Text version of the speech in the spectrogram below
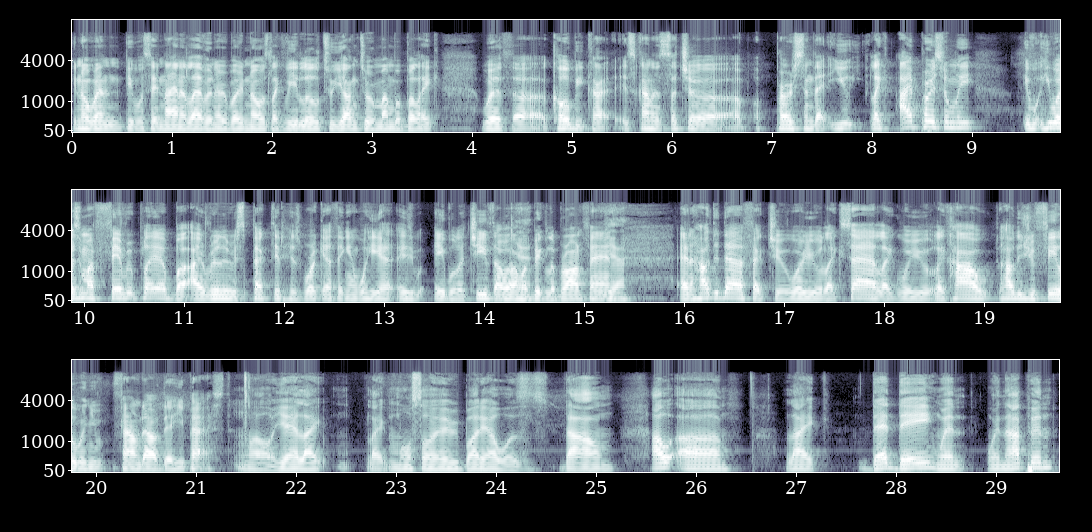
you know, when people say 9/11, everybody knows, like we're a little too young to remember, but like with uh, Kobe, it's kind of such a, a, person that you like. I personally. It, he wasn't my favorite player, but I really respected his work ethic and what he is able to achieve. I, I'm a big LeBron fan. Yeah. And how did that affect you? Were you like sad? Like were you like how how did you feel when you found out that he passed? Oh yeah, like like most of everybody, I was down. I um like that day when when happened,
